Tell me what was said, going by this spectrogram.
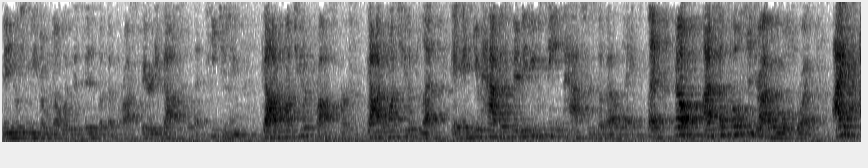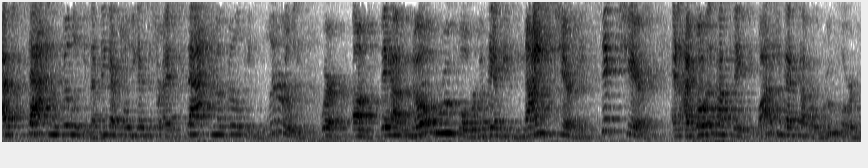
Maybe some of you don't know what this is, but the prosperity gospel that teaches you God wants you to prosper, God wants you to bless. If you have this, maybe you've seen pastors of LA. Like, no, I'm supposed to drive a Rolls Royce. I, I've sat in the Philippines. I think I've told you guys this story. I've sat in the Philippines, literally, where um, they have no roof over, but they have these nice chairs, these sick chairs. And I go to the pastor and say, Why don't you guys have a roof over?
